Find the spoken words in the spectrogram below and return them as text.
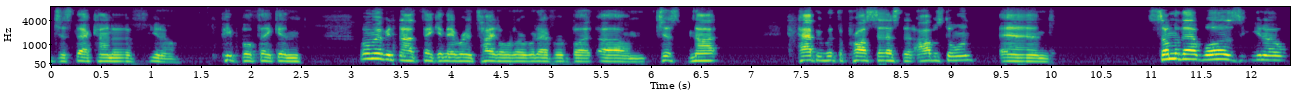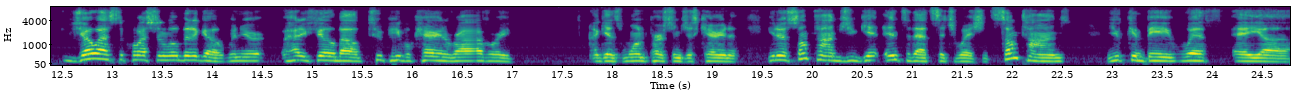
just that kind of you know people thinking, well, maybe not thinking they were entitled or whatever, but um, just not happy with the process that I was doing. And some of that was, you know, Joe asked the question a little bit ago when you're, how do you feel about two people carrying a rivalry against one person just carrying it? You know, sometimes you get into that situation. Sometimes you can be with a, uh,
